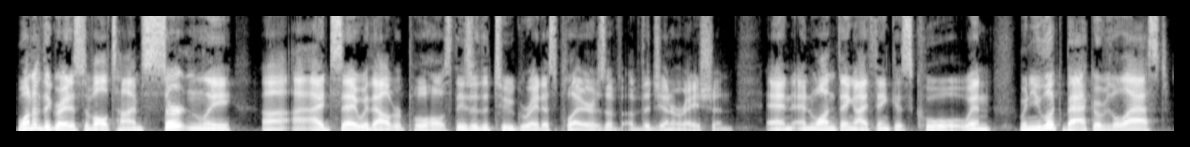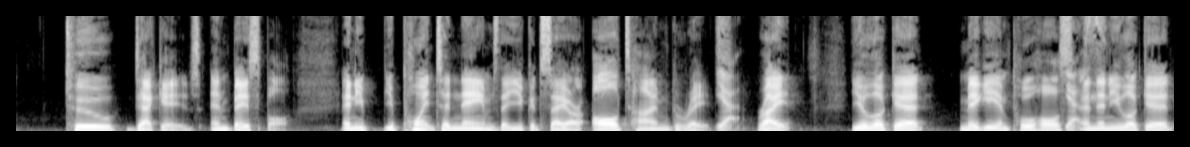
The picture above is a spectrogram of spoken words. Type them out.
one of the greatest of all time. Certainly, uh, I'd say with Albert Pujols, these are the two greatest players of, of the generation. And and one thing I think is cool when when you look back over the last two decades in baseball, and you you point to names that you could say are all time greats. Yeah. Right. You look at Miggy and Pujols, Yes. and then you look at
